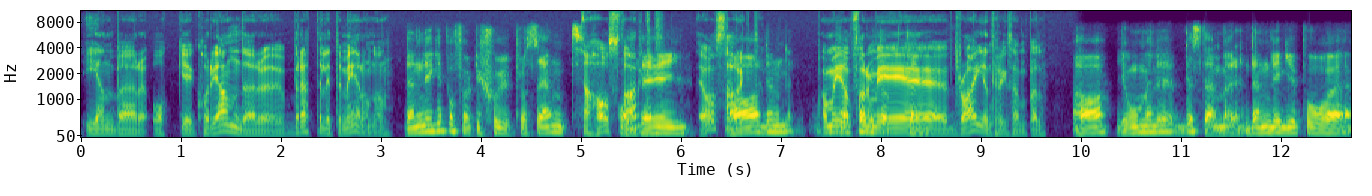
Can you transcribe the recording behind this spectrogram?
enbär och eh, koriander? Berätta lite mer om den. Den ligger på 47 procent. Jaha, starkt. Det, det var starkt. Ja, den, Om man jämför med dryen till exempel. Ja, jo, men det, det, stämmer. Den ligger på eh,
